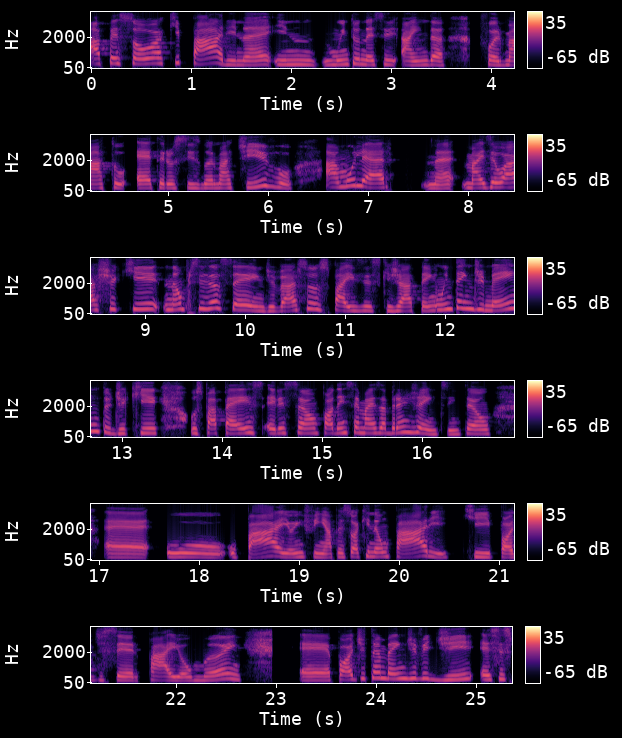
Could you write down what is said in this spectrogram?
a pessoa que pare, né? E muito nesse ainda formato heterocis normativo, a mulher né? Mas eu acho que não precisa ser. Em diversos países que já têm um entendimento de que os papéis eles são podem ser mais abrangentes. Então, é, o, o pai, ou enfim, a pessoa que não pare, que pode ser pai ou mãe, é, pode também dividir esses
